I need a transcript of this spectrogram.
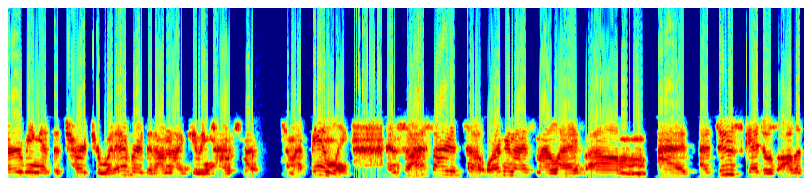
serving at the church or whatever, that I'm not giving time to my to my family. And so I started to organize my life. Um, I, I do schedules all the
